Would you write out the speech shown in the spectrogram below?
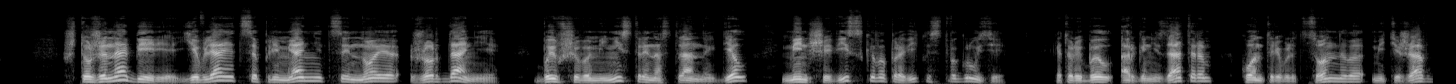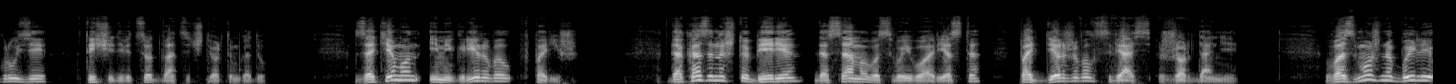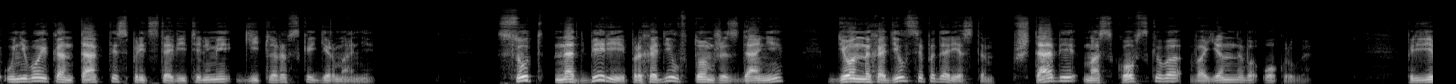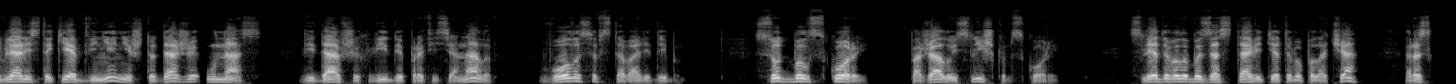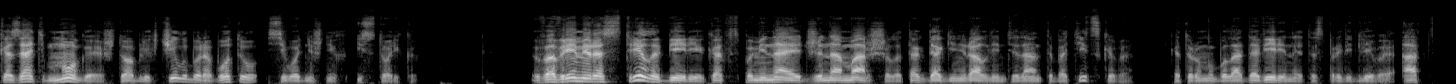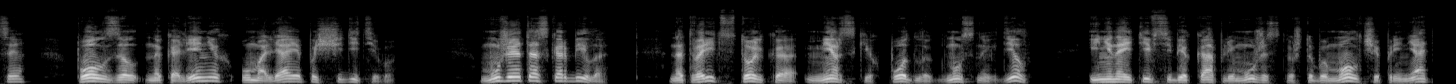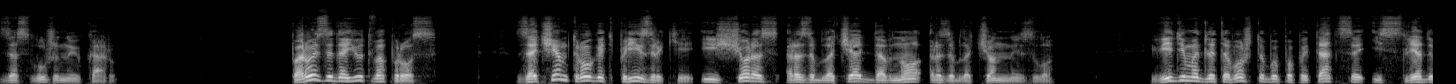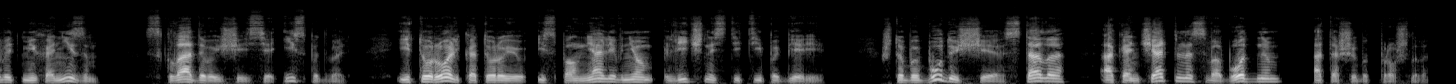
что жена Берия является племянницей Ноя Жордании, бывшего министра иностранных дел меньшевистского правительства Грузии, который был организатором контрреволюционного мятежа в Грузии в 1924 году. Затем он эмигрировал в Париж. Доказано, что Берия до самого своего ареста поддерживал связь с Жорданией. Возможно, были у него и контакты с представителями гитлеровской Германии. Суд над Берией проходил в том же здании, где он находился под арестом, в штабе Московского военного округа. Предъявлялись такие обвинения, что даже у нас, видавших виды профессионалов, волосы вставали дыбом. Суд был скорый, пожалуй, слишком скорый. Следовало бы заставить этого палача рассказать многое, что облегчило бы работу сегодняшних историков. Во время расстрела Берии, как вспоминает жена маршала, тогда генерал-лейтенанта Батицкого, которому была доверена эта справедливая акция, ползал на коленях, умоляя пощадить его. Мужа это оскорбило. Натворить столько мерзких, подлых, гнусных дел и не найти в себе капли мужества, чтобы молча принять заслуженную кару. Порой задают вопрос, зачем трогать призраки и еще раз разоблачать давно разоблаченное зло? Видимо, для того, чтобы попытаться исследовать механизм, складывающийся из-под и ту роль, которую исполняли в нем личности типа Берии, чтобы будущее стало окончательно свободным от ошибок прошлого.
